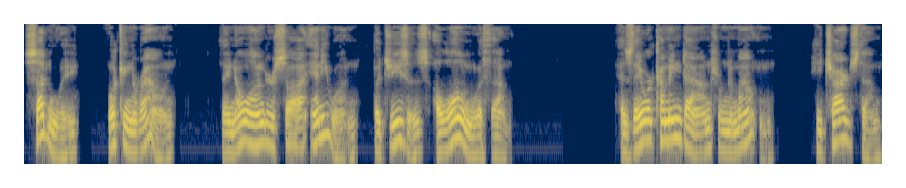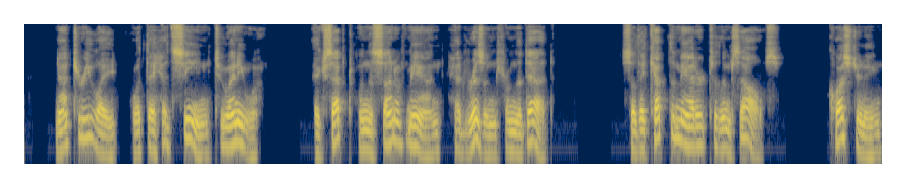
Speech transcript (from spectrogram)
Suddenly, looking around, they no longer saw anyone but Jesus alone with them. As they were coming down from the mountain, he charged them not to relate what they had seen to anyone, except when the Son of Man had risen from the dead. So they kept the matter to themselves, questioning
